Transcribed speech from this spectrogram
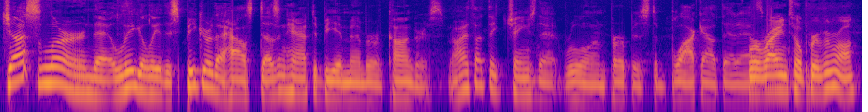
Just learned that legally the Speaker of the House doesn't have to be a member of Congress. I thought they changed that rule on purpose to block out that ass. We're right until proven wrong.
